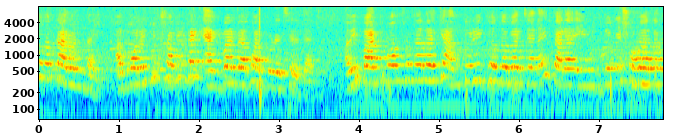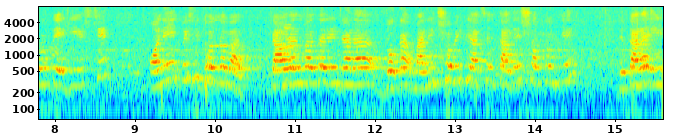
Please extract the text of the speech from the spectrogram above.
কোনো কারণ নাই। আর পলিথিন শপিং ব্যাগ একবার ব্যবহার করে ছেড়ে দেন। আমি পাট মন্ত্রণালয়কে আন্তরিক ধন্যবাদ জানাই, তারা এই উদ্যোগে সহায়তা করতে এগিয়ে এসছে। অনেক বেশি ধন্যবাদ। কাউরান বাজারের যারা দোকান, মালিক সমিতি আছেন তাদের সকলকে যে তারা এই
